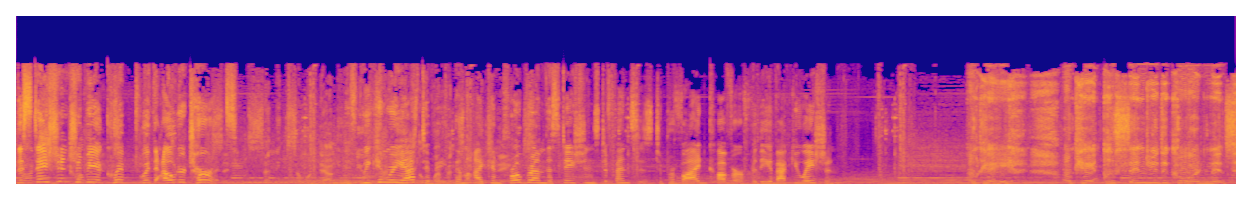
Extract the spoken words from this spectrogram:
The station should be equipped with outer turrets. If we can reactivate them, I can program the station's defenses to provide cover for the evacuation. Okay, okay, I'll send you the coordinates.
